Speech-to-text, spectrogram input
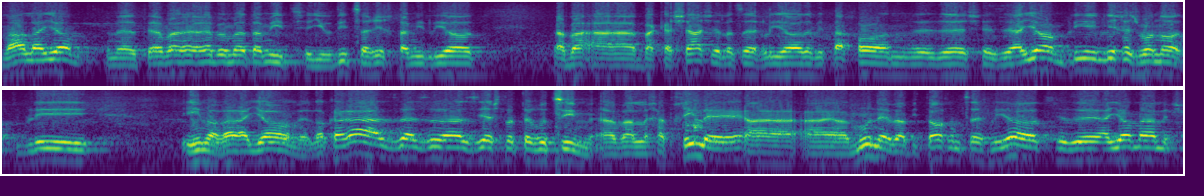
אמר לו היום. זאת אומרת, הרב אומר תמיד, שיהודי צריך תמיד להיות הבקשה שלו צריך להיות הביטחון, שזה היום, בלי, בלי חשבונות, בלי, אם עבר היום ולא קרה, אז, אז, אז יש לו תירוצים, אבל לכתחילה האמונה והביטוחן צריך להיות שזה היום ממש.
